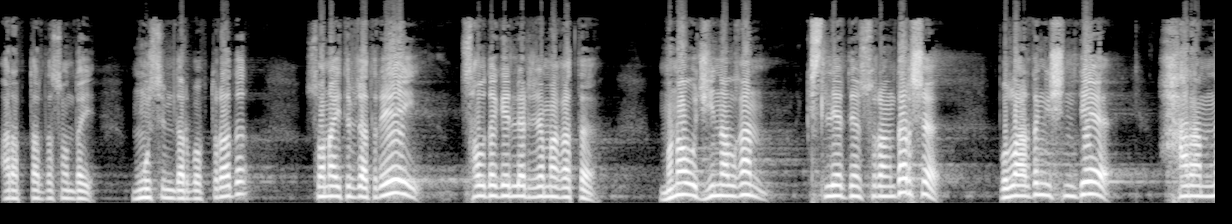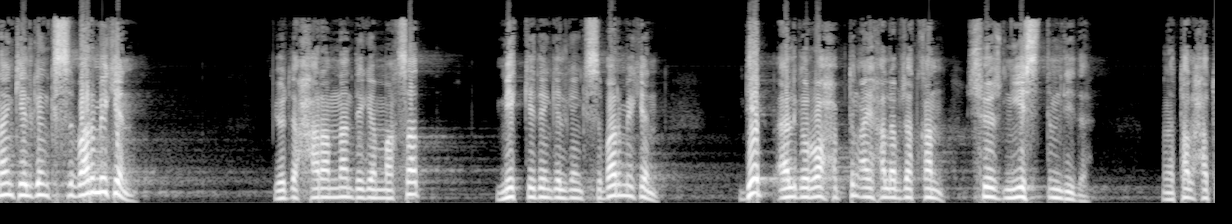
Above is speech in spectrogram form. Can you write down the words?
Арабтарда сондай мусимдар болып тұрады. Соны айтып жатыр ей саудагерлер жамағаты мынау жиналған кісілерден сұраңдаршы бұлардың ішінде харамнан келген кісі бар ма екен? Бұл жерде харамнан деген мақсат меккеден келген кісі бар ма екен? деп әлгі рохибтің айқайлап жатқан сөзін естіттім дейді. Мына талхат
